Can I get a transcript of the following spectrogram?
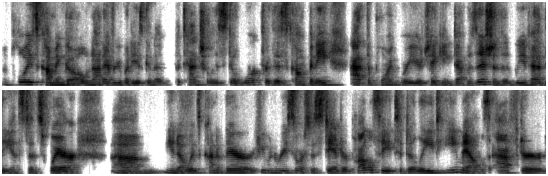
employees come and go, not everybody is gonna potentially still work for this company at the point where you're taking depositions. And we've had the instance where, um, you know, it's kind of their human resources standard policy to delete emails after,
